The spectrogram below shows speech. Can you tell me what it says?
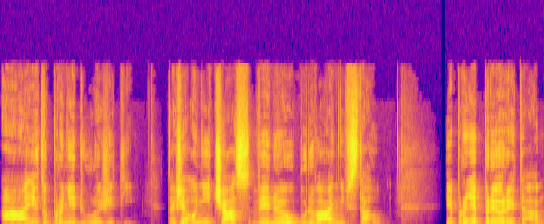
a je to pro ně důležitý. Takže oni čas věnují budování vztahu. Je pro ně priorita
